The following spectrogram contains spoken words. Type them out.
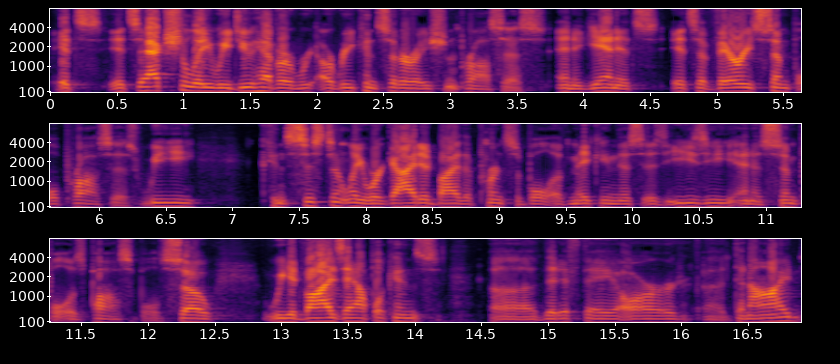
It's, it's actually, we do have a re- a reconsideration process, and again, it's, it's a very simple process. We consistently were guided by the principle of making this as easy and as simple as possible. So we advise applicants uh, that if they are uh, denied,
